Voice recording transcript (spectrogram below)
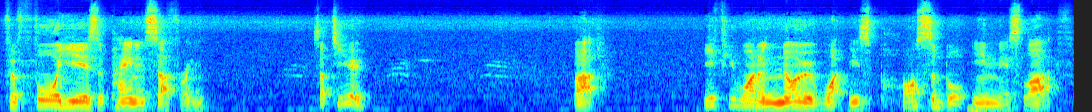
for four years of pain and suffering. It's up to you. But if you want to know what is possible in this life,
